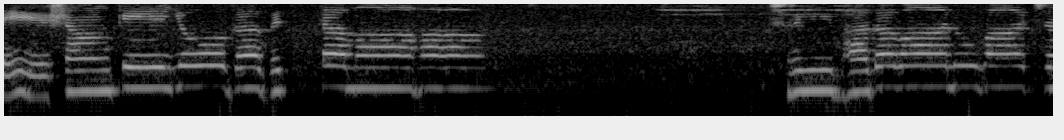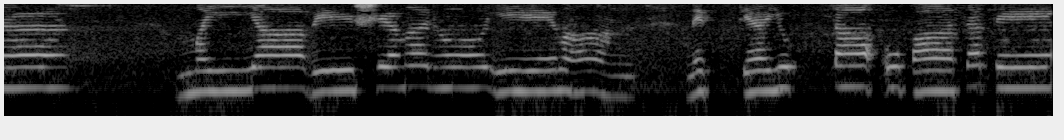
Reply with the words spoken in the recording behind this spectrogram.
तेषां के योगवित्तमाः। श्रीभगवानुवाच मनो ये मां नित्ययुक्ता उपासते।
